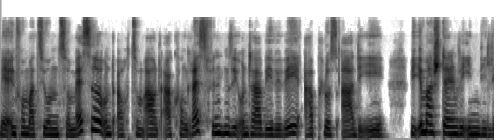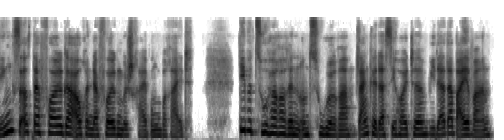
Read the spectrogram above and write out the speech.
Mehr Informationen zur Messe und auch zum A&A-Kongress finden Sie unter www.a+a.de. Wie immer stellen wir Ihnen die Links aus der Folge auch in der Folgenbeschreibung bereit. Liebe Zuhörerinnen und Zuhörer, danke, dass Sie heute wieder dabei waren.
